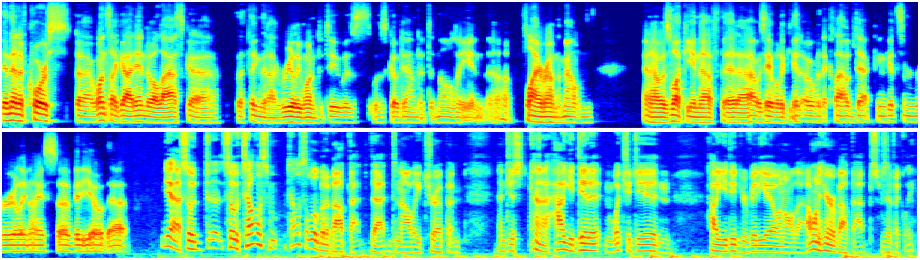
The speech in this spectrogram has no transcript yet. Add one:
and then, of course, uh, once I got into Alaska, the thing that I really wanted to do was was go down to Denali and uh, fly around the mountain. And I was lucky enough that uh, I was able to get over the cloud deck and get some really nice uh, video of that. Yeah, so so tell us tell us a little bit about that that Denali trip and and just kind of how you did it and what you did and how you did your video and all that. I want to hear about that specifically.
